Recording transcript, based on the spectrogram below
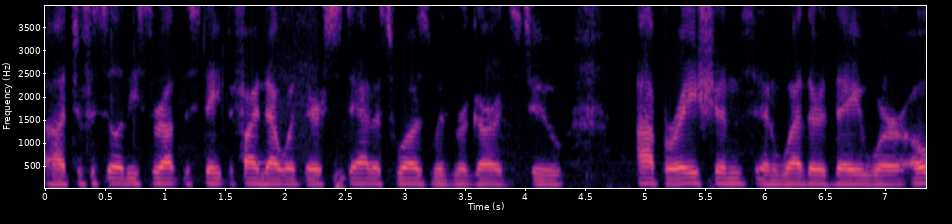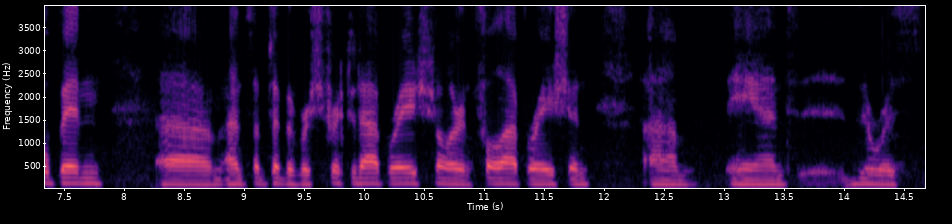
uh, to facilities throughout the state to find out what their status was with regards to operations and whether they were open um, on some type of restricted operational or in full operation. Um, and uh, there was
